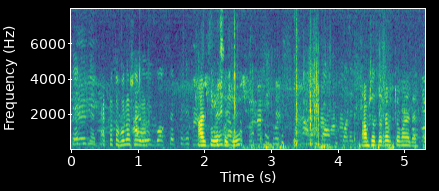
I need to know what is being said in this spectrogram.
সে ঠিক আছে। একটা তো হলো সবার। ওই বক্সের থেকে আর কি আছে এতে আমসত্ত্বটা একটু মানে দেখো।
